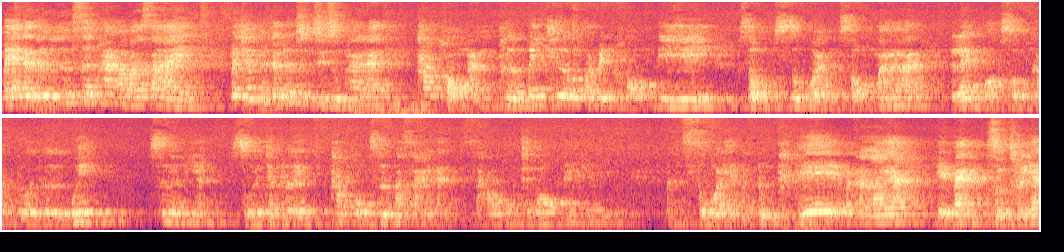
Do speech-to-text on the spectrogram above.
แม้แต่เธอเลือกเสื้อผ้าเอามาใส่ไม่ใช่เธอจะเลือกสุสีสุ่มห้านะถ้าของนั้นเธอไม่เชื่อว่ามันเป็นของดี สมส่วนสมมาตร และเหมาะสมกับตัวเธอ อุ้ยเสื้อเนี้ยสวยจังเลย ถ้าผมซื้อมาใส่นะสาวคงจะมองได้เลย มันสวยมันดูเท่มันอะไรอะ เห็นไหมสุนทรียะ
